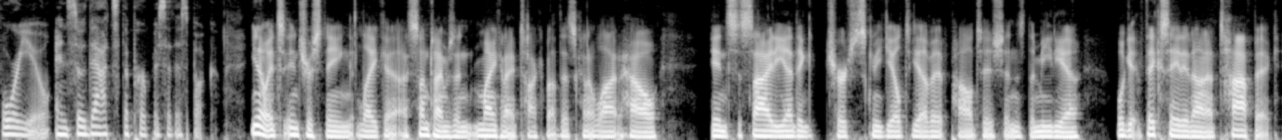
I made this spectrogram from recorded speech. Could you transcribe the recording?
for you. And so that's the purpose of this book. you know, it's interesting. Like uh, sometimes, and Mike and I talk about this kind of a lot. How in society, I think churches can be guilty of it. Politicians, the media will get fixated on a topic.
